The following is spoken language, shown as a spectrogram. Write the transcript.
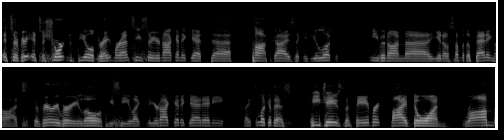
it's a it's a shortened field, right, Morency? So you're not going to get uh, top guys. Like if you look even on uh, you know some of the betting odds, they're very very low. If you see like you're not going to get any like look at this. DJ's the favorite, five to one. Rahm.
